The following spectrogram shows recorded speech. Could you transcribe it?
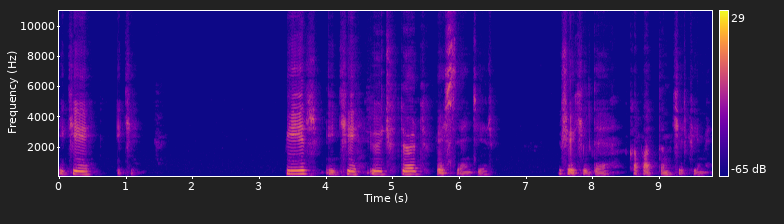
2 2 1 2 3 4 5 zincir. Bu şekilde kapattım kirpiğimi.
